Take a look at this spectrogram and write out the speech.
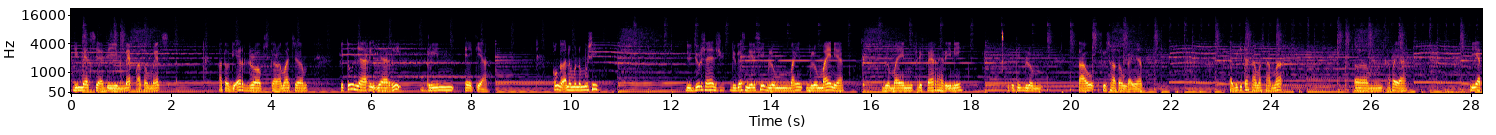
di match ya di map atau match atau di airdrop segala macam itu nyari-nyari green egg ya. Kok nggak nemu-nemu sih? Jujur saya juga sendiri sih belum main belum main ya. Belum main free fire hari ini. Jadi belum tahu susah atau enggaknya. Tapi kita sama-sama um, apa ya lihat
